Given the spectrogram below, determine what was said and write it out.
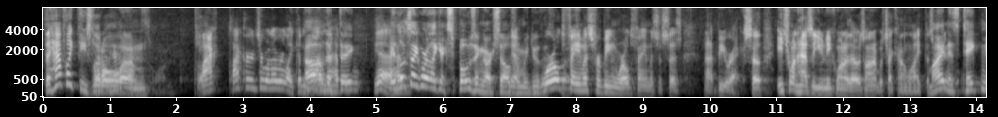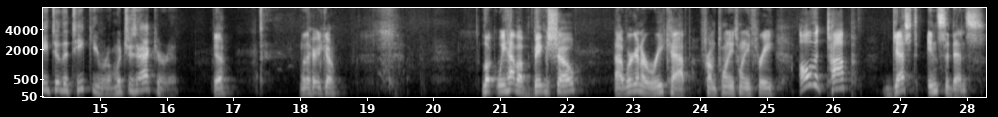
they have like these little um. Plaque placards or whatever, like on the Oh, bottom. that the have thing. yeah, it has- looks like we're like exposing ourselves when we do this. World but- famous for being world famous. It says uh, B-Rex. So each one has a unique one of those on it, which I kind of like. That's Mine pretty is. "Take Me to the Tiki Room," which is accurate. yeah. Well, there you go. Look, we have a big show. Uh, we're going to recap from 2023 all the top guest incidents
